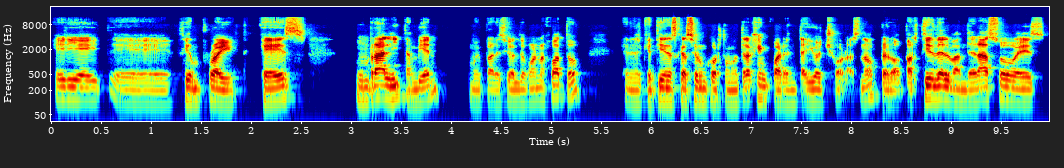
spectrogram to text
88 Film Project, que es un rally también, muy parecido al de Guanajuato, en el que tienes que hacer un cortometraje en 48 horas, ¿no? Pero a partir del banderazo es,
